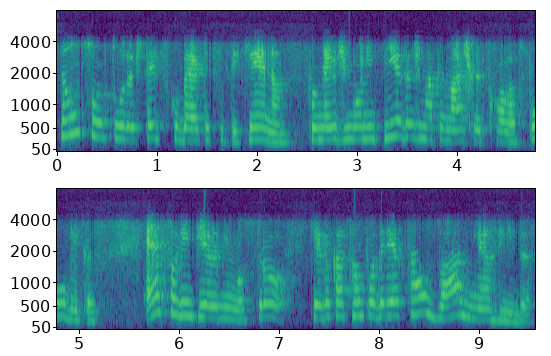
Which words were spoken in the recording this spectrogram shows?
tão sortuda de ter descoberto isso pequena, por meio de uma Olimpíada de Matemática de Escolas Públicas. Essa Olimpíada me mostrou que a educação poderia salvar a minha vida,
